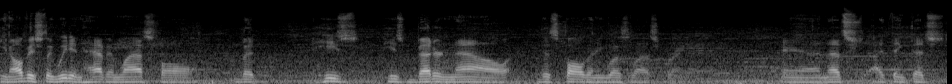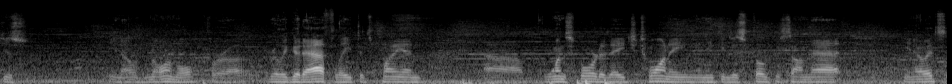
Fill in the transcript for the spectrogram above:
you know, obviously we didn't have him last fall, but he's he's better now this fall than he was last spring, and that's I think that's just you know normal for a really good athlete that's playing uh, one sport at age 20 and he can just focus on that. You know, it's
